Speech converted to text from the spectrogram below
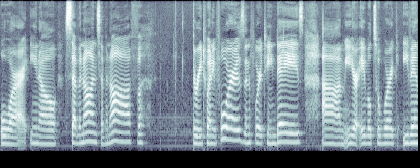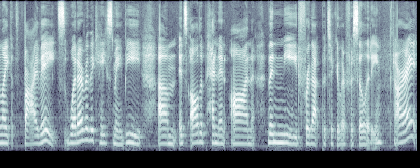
or you know seven on seven off 324s in 14 days. Um, you're able to work even like five eights, whatever the case may be. Um, it's all dependent on the need for that particular facility. All right.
